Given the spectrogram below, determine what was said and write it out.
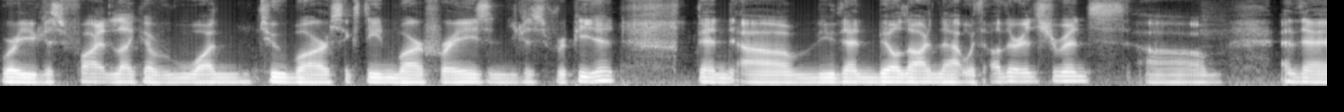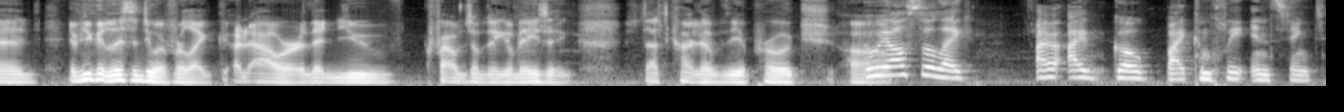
where you just find like a one, two bar, 16 bar phrase and you just repeat it. And um, you then build on that with other instruments. Um, and then if you can listen to it for like an hour, then you've found something amazing. That's kind of the approach. Uh, But we also like, I, I go by complete instinct.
